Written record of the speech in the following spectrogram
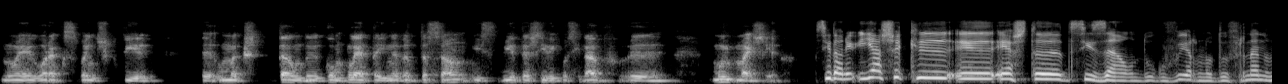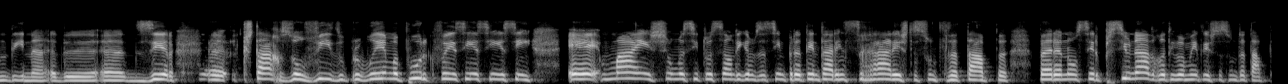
Não é agora que se vem discutir uma questão de completa inadaptação, isso devia ter sido equacionado eh, muito mais cedo. Sidónio, e acha que eh, esta decisão do governo de Fernando Medina de uh, dizer uh, que está resolvido o problema porque foi assim, assim, assim, é mais uma situação, digamos assim, para tentar encerrar este assunto da TAP, para não ser pressionado relativamente a este assunto da TAP?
